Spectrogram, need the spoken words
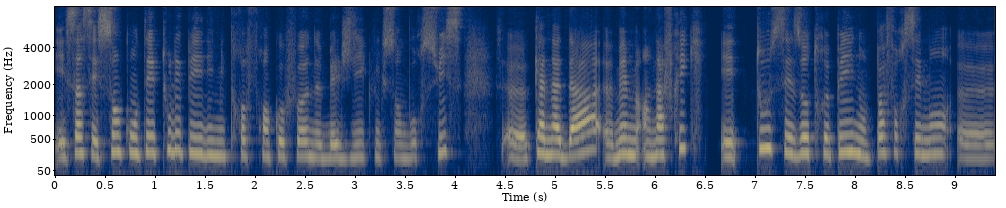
Et ça, c'est sans compter tous les pays limitrophes francophones, Belgique, Luxembourg, Suisse, euh, Canada, euh, même en Afrique. Et tous ces autres pays n'ont pas forcément euh,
